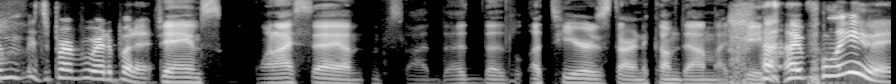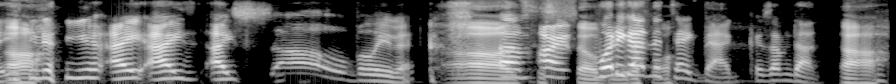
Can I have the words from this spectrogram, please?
I'm. It's a perfect way to put it. James, when I say I'm uh, the, the a tear is starting to come down my cheek. I believe it. Oh. You know, you, I, I, I so believe it. Oh, um, all right, so what do you got in the take bag? Because I'm done. Ah,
